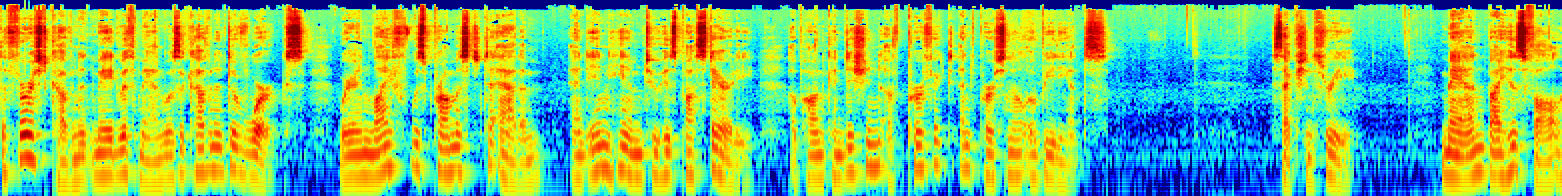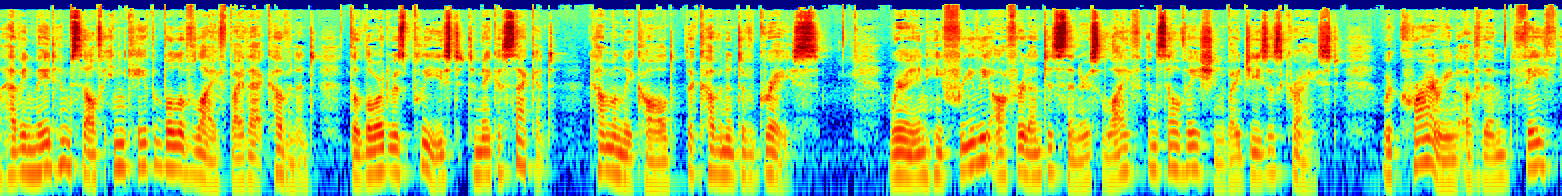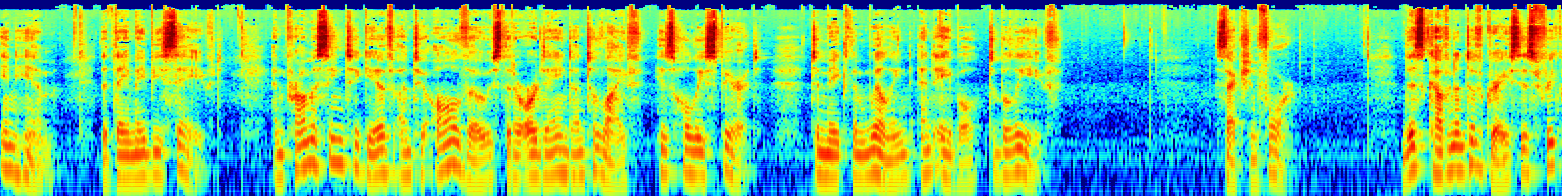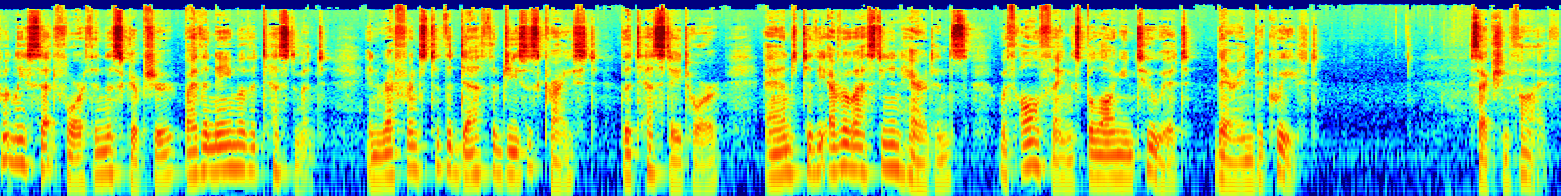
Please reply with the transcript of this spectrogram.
The first covenant made with man was a covenant of works, wherein life was promised to Adam, and in him to his posterity, upon condition of perfect and personal obedience. Section 3. Man, by his fall, having made himself incapable of life by that covenant, the Lord was pleased to make a second, commonly called the covenant of grace, wherein he freely offered unto sinners life and salvation by Jesus Christ, requiring of them faith in him, that they may be saved, and promising to give unto all those that are ordained unto life his Holy Spirit, to make them willing and able to believe. Section 4. This covenant of grace is frequently set forth in the Scripture by the name of a testament, in reference to the death of Jesus Christ, the testator, and to the everlasting inheritance, with all things belonging to it therein bequeathed. Section 5.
